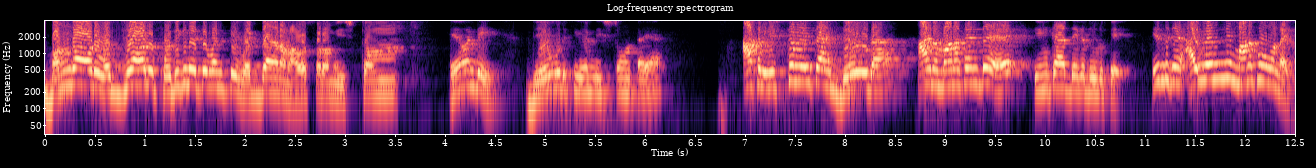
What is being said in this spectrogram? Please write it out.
బంగారు వజ్రాలు పొదిగినటువంటి వడ్డానం అవసరం ఇష్టం. ఏమండి? దేవుడికి ఇవన్నీ ఇష్టం ఉంటాయా? అసలు ఇష్టమైతే ఆయన దేవుడా? ఆయన మనకంటే ఇంకా దిగదుడిపే. ఎందుకంటే అవన్నీ మనకు ఉన్నాయి.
